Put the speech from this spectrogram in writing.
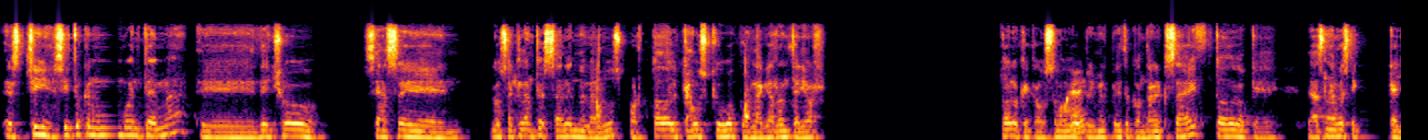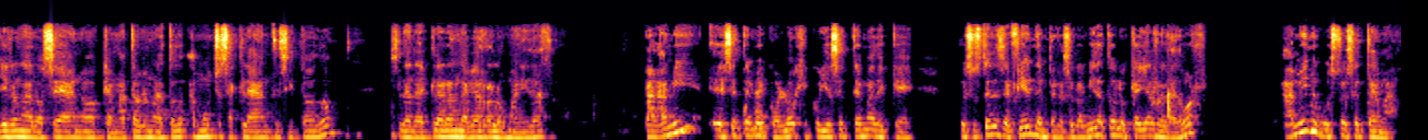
es, sí, sí tocan un buen tema. eh, de hecho, se hacen, los Atlantes salen a la luz por todo el caos que hubo por la guerra anterior. Todo lo que causó Ok. el primer pleito con Darkseid, todo lo que, las naves que cayeron al océano, que mataron a, todo, a muchos Atlantes y todo, le declaran la guerra a la humanidad. Para mí, ese tema Ok. ecológico y ese tema de que, pues ustedes defienden, pero se le olvida todo lo que hay alrededor, a mí me gustó ese tema.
